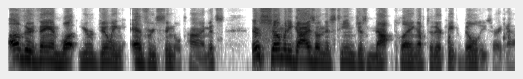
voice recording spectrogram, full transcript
other than what you're doing every single time. It's there's so many guys on this team just not playing up to their capabilities right now.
